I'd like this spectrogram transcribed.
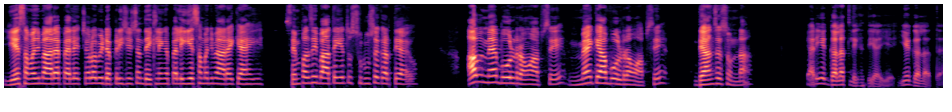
ये समझ में आ रहा है पहले। चलो अभी डिप्रिसिएशन देख लेंगे। पहले ये समझ में आ रहा है क्या है ये? सिंपल सी बात है, ये तो शुरू से करते आए हो। अब मैं बोल रहा हूँ आपसे, मैं क्या बोल रहा हूँ आपसे? ध्यान से सुनना। यार, ये गलत लिख दिया ये ये गलत है।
